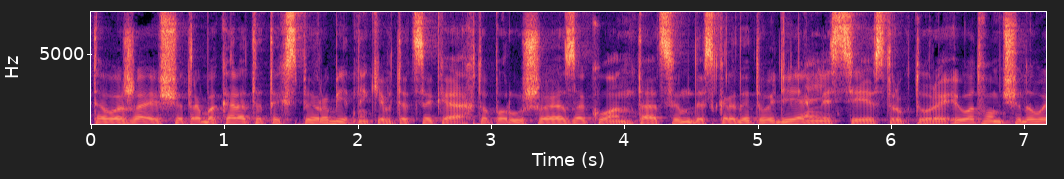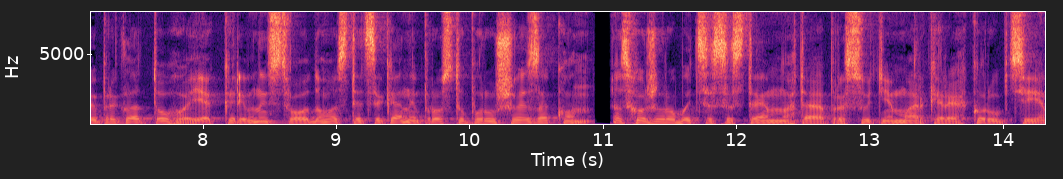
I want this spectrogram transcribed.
та вважаю, що треба карати тих співробітників ТЦК, хто порушує закон та цим дискредитує діяльність цієї структури. І от вам чудовий приклад того, як керівництво одного з ТЦК не просто порушує закон, схоже робить це системно та присутні маркери корупції.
